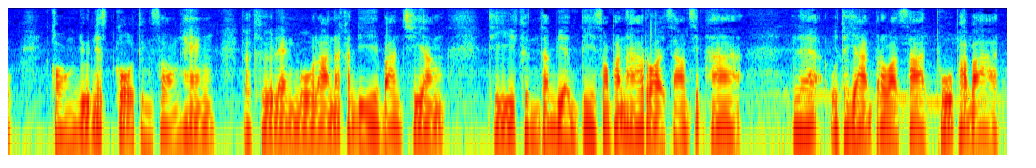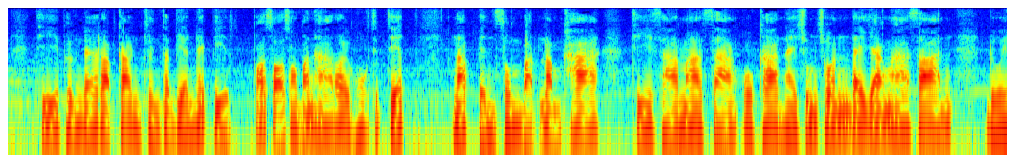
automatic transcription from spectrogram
กของยูเนสโกถึง 2 แห่ง ก็คือแหล่งโบราณคดีบ้านเชียง ที่ขึ้นทะเบียนปี 2535 และอุทยานประวัติศาสตร์ภูพระบาท ที่เพิ่งได้รับการขึ้นทะเบียนในปี พศ 2567 นับเป็นสมบัติล้ำค่าที่สามารถสร้างโอกาสให้ชุมชนได้อย่างมหาศาล โดย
